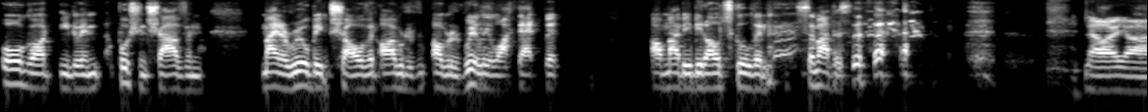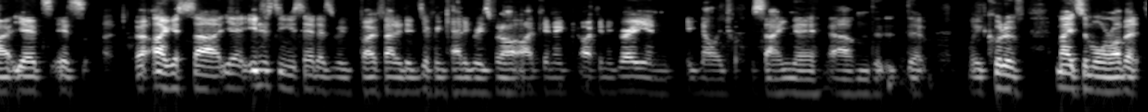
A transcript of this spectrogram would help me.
all got into him, push and shove and made a real big show of it. I would have, I would really liked that, but I'm maybe a bit old school than some others. no, I, uh, yeah, it's it's. I guess uh, yeah, interesting. You said as we both it in different categories, but I, I, can I can agree and acknowledge what you're saying there. Um, that, that we could have made some more of it.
